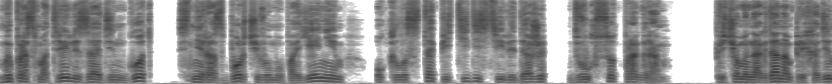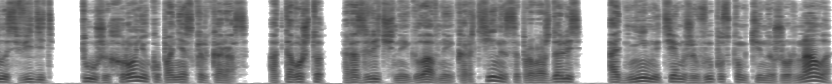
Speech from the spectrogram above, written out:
Мы просмотрели за один год с неразборчивым упоением около 150 или даже 200 программ. Причем иногда нам приходилось видеть ту же хронику по несколько раз, от того, что различные главные картины сопровождались одним и тем же выпуском киножурнала,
